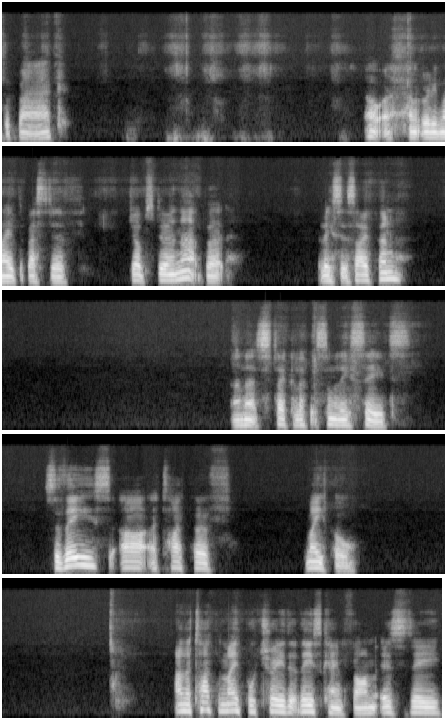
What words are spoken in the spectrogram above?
the bag. Oh, I haven't really made the best of job's doing that, but at least it's open. And let's take a look at some of these seeds. So these are a type of maple. And the type of maple tree that these came from is the,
